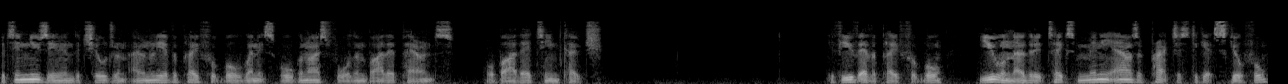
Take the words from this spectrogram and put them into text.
but in New Zealand the children only ever play football when it's organised for them by their parents or by their team coach. If you've ever played football, you will know that it takes many hours of practice to get skillful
